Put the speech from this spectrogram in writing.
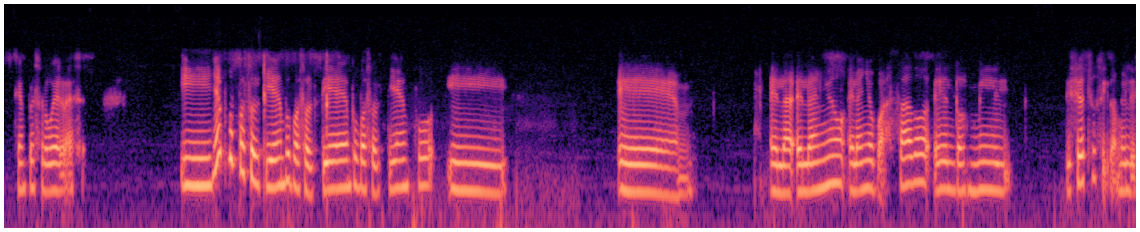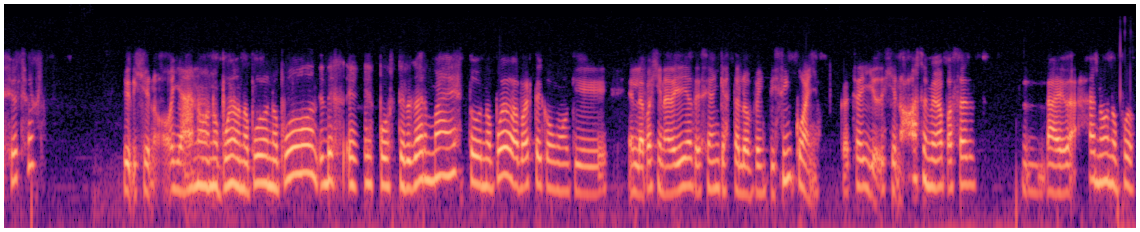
siempre se lo voy a agradecer. Y ya pues pasó el tiempo, pasó el tiempo, pasó el tiempo y eh, el, el, año el año pasado, el 2018, sí, 2018, yo dije, no, ya no, no puedo, no puedo, no puedo eh, postergar más esto, no puedo, aparte como que en la página de ella decían que hasta los 25 años, ¿cachai? Y yo dije, no, se me va a pasar la edad, no, no puedo.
